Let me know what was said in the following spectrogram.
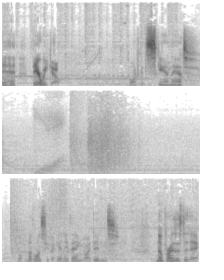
Eh, there we go. Don't want to forget to scan that. Another one, see if I get anything. No, I didn't. No prizes today.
